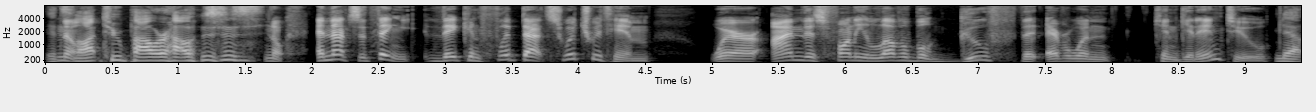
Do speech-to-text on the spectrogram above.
It's No. not two powerhouses. no, and that's the thing. They can flip that switch with him, where I'm this funny, lovable goof that everyone can get into, yeah,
